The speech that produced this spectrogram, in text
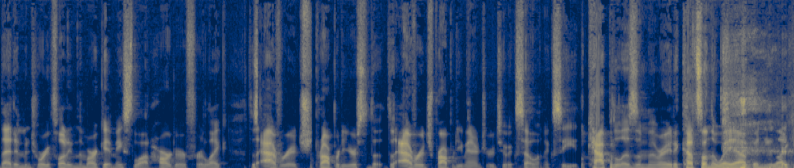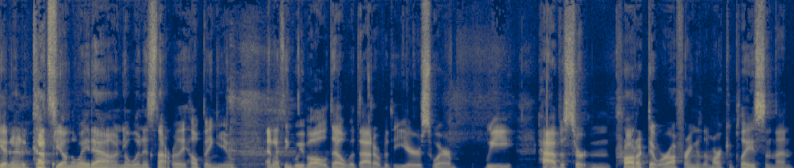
that inventory flooding the market makes it a lot harder for like the average property or the, the average property manager to excel and exceed. Capitalism, right? It cuts on the way up and you like it, and it cuts you on the way down when it's not really helping you. And I think we've all dealt with that over the years where we have a certain product that we're offering in the marketplace and then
